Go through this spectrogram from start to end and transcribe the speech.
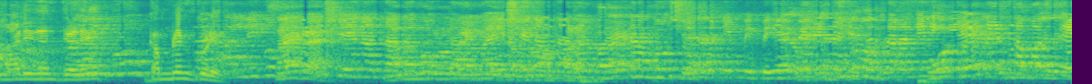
ಮಾಡಿರಿ ಅಂತೇಳಿ ಕಂಪ್ಲೇಂಟ್ ಕೊಡಿ. ಸಮಸ್ಯೆ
